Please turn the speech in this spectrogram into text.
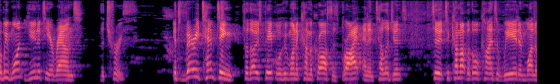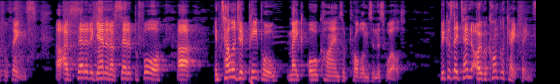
But we want unity around the truth. It's very tempting for those people who want to come across as bright and intelligent to, to come up with all kinds of weird and wonderful things. Uh, I've said it again and I've said it before. Uh, intelligent people make all kinds of problems in this world because they tend to overcomplicate things.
